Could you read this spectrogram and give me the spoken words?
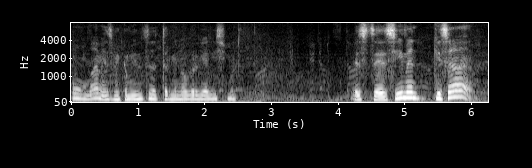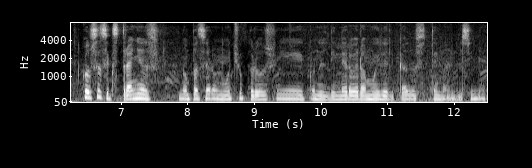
Oh mames, mi camioneta terminó vergueadísima. Este, sí, men, quizá cosas extrañas no pasaron mucho, pero sí con el dinero era muy delicado ese tema en el cine.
